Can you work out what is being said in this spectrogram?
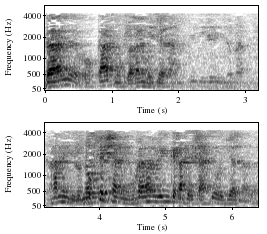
بله قطع مطلقا حجت. همین دیگه. نکته همین. می‌خوایم همین بگیم که قطع شخصی حجت نداره.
